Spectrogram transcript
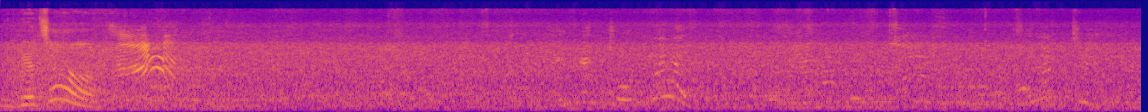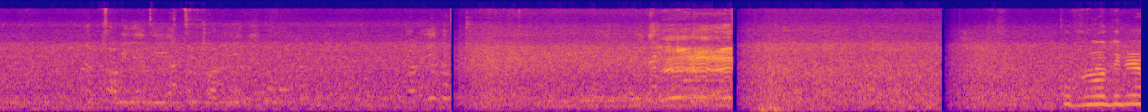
বুঝেছ পুরোনো দিনের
